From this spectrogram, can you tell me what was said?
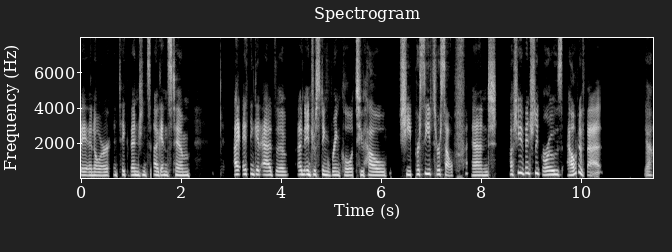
Feanor and take vengeance against him, I, I think it adds a an interesting wrinkle to how she perceives herself and how she eventually grows out of that. Yeah.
